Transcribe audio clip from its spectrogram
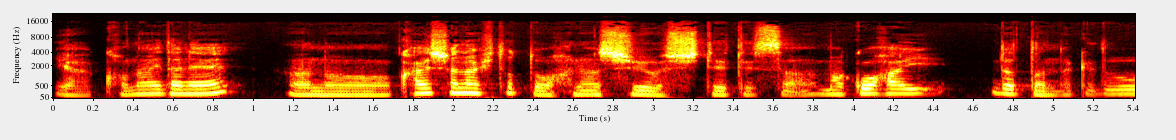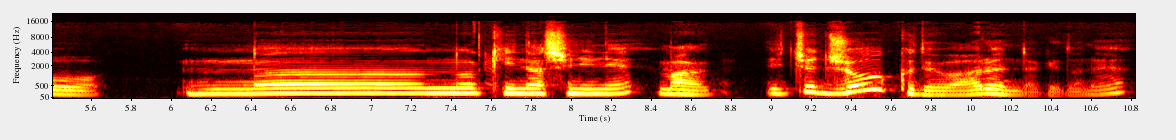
いや、この間ね、あの、会社の人と話をしててさ、まあ、後輩だったんだけど、なんの気なしにね、まあ、一応ジョークではあるんだけどね。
